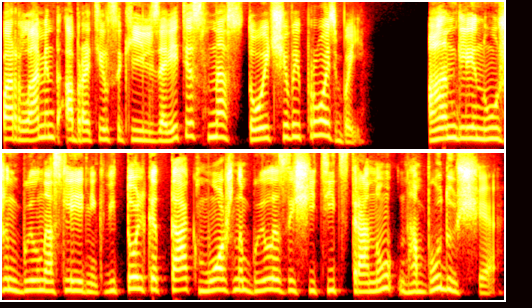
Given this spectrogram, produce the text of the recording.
Парламент обратился к Елизавете с настойчивой просьбой. Англии нужен был наследник, ведь только так можно было защитить страну на будущее.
